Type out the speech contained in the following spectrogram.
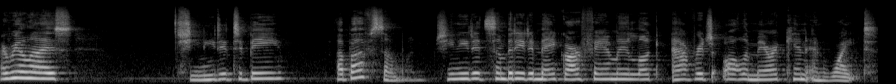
I realized she needed to be above someone. She needed somebody to make our family look average, all American, and white.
